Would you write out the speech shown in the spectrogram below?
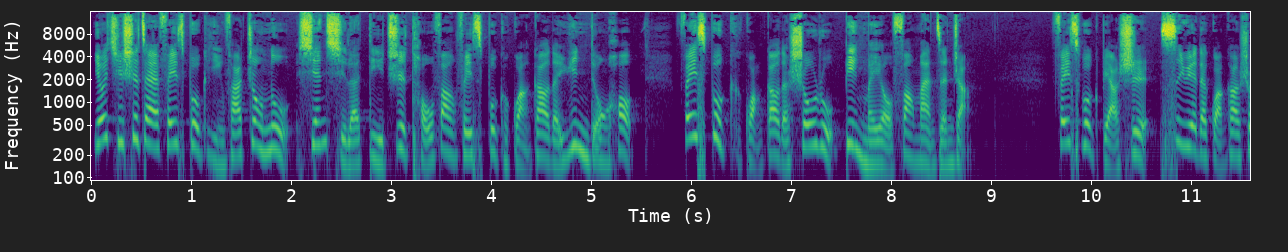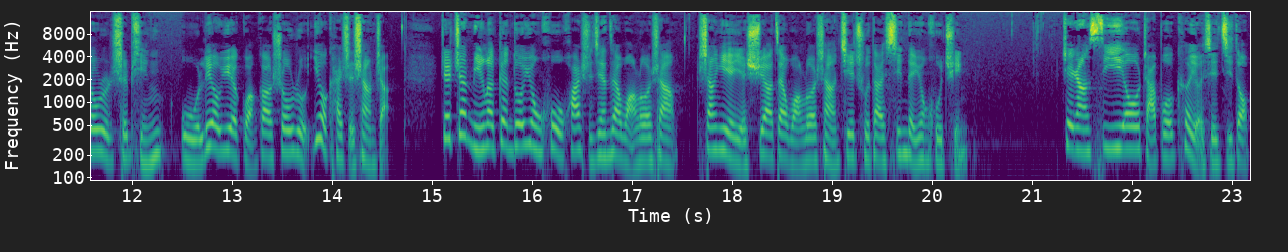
尤其是在 Facebook 引发众怒，掀起了抵制投放 Facebook 广告的运动后，Facebook 广告的收入并没有放慢增长。Facebook 表示，四月的广告收入持平，五六月广告收入又开始上涨。这证明了更多用户花时间在网络上，商业也需要在网络上接触到新的用户群。这让 CEO 扎伯克有些激动。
